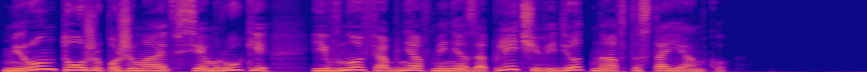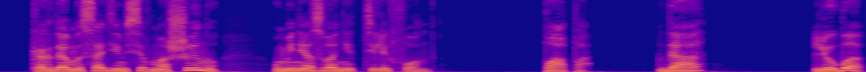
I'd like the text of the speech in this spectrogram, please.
Мирон тоже пожимает всем руки и, вновь обняв меня за плечи, ведет на автостоянку. Когда мы садимся в машину — у меня звонит телефон. «Папа». «Да». «Люба,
